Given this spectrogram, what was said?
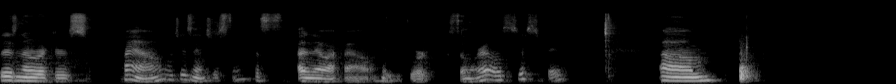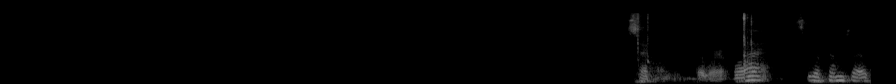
there's no records found, which is interesting because I know I found his work somewhere else yesterday. Um, Second, the word black, see what comes up.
